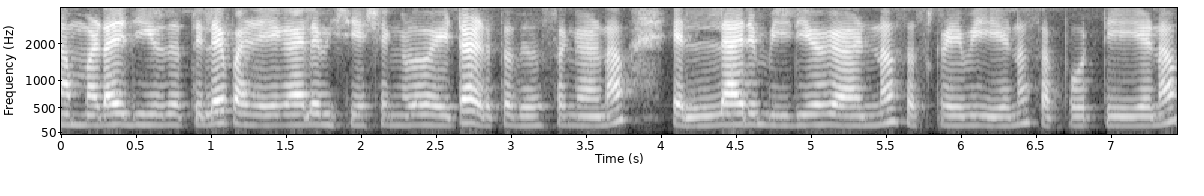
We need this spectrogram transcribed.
നമ്മുടെ ജീവിതത്തിലെ പഴയകാല വിശേഷങ്ങളുമായിട്ട് അടുത്ത ദിവസം കാണാം. എല്ലാവരും വീഡിയോ കാണണം സബ്സ്ക്രൈബ് ചെയ്യണം സപ്പോർട്ട് ചെയ്യണം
